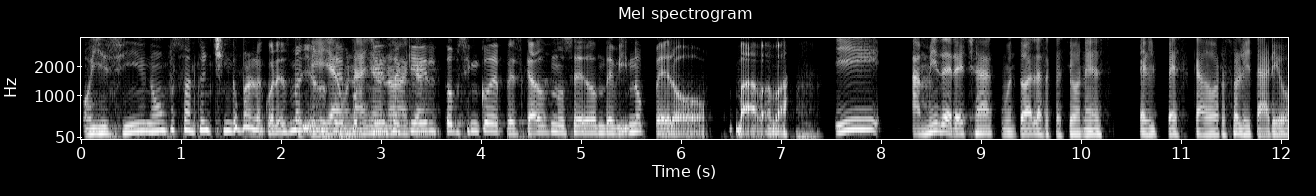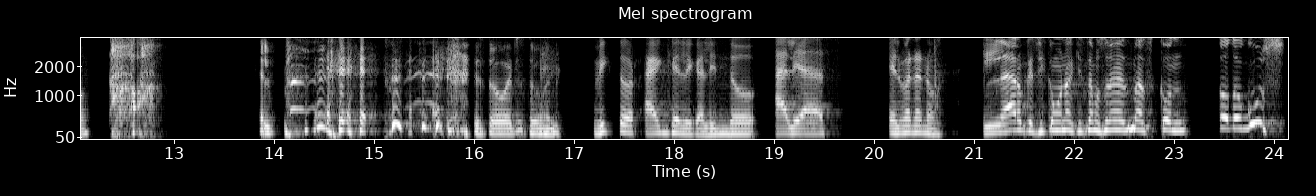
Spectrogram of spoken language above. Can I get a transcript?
Oye, sí, no, pues falta un chingo para la cuaresma. Pues Yo sí, no ya sé un por año, qué ¿no? saqué Acá. el top 5 de pescados, no sé de dónde vino, pero va, va, va. Y a mi derecha, como en todas las ocasiones, el pescador solitario. El... estuvo bueno, estuvo bueno. Víctor Ángel Galindo, alias El Banano. Claro que sí, como no, aquí estamos una vez más con todo gusto.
